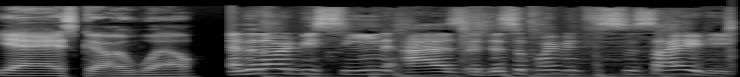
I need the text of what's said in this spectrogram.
Yeah, it's going well. And then I would be seen as a disappointment to society,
